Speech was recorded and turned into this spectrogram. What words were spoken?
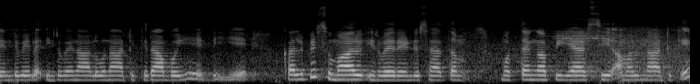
రెండు వేల ఇరవై నాలుగు నాటికి రాబోయే డిఏ కలిపి సుమారు ఇరవై రెండు శాతం. మొత్తంగా పీఆర్సీ అమలు నాటికి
